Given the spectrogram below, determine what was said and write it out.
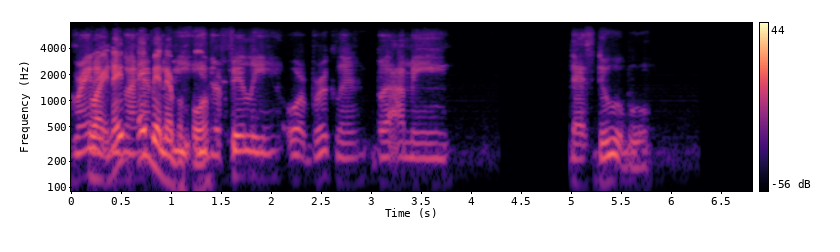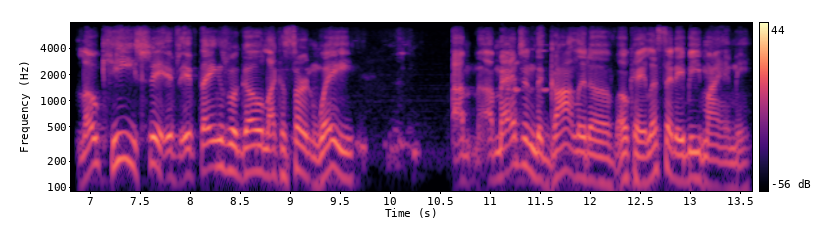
Granted, Right, they- gonna they've been there be before. either Philly or Brooklyn, but I mean, that's doable. low key shit. If if things would go like a certain way, um, imagine the gauntlet of okay, let's say they beat Miami.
